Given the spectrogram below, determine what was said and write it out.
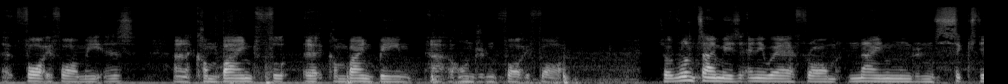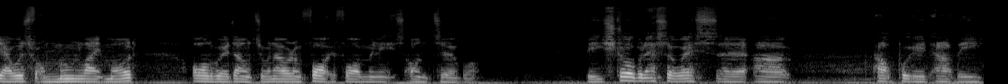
at 44 meters and a combined uh, combined beam at 144. So runtime is anywhere from 960 hours from moonlight mode all the way down to an hour and 44 minutes on turbo. The strobe and SOS uh, are outputted at the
